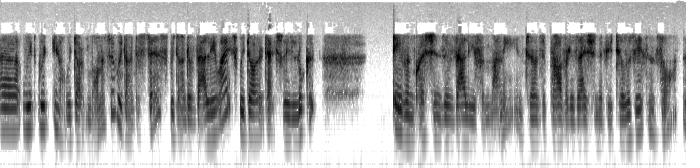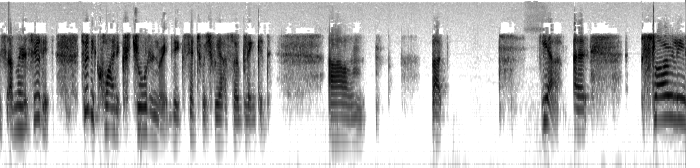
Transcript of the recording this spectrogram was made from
Uh, we, we, you know, we don't monitor, we don't assess, we don't evaluate, we don't actually look at even questions of value for money in terms of privatisation of utilities and so on. It's, I mean, it's really, it's really quite extraordinary the extent to which we are so blinkered. Um, but yeah, uh, slowly,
